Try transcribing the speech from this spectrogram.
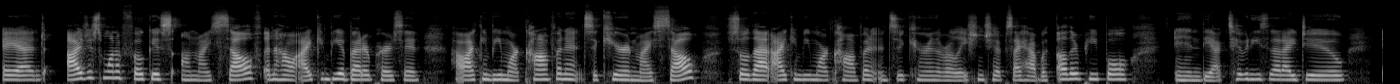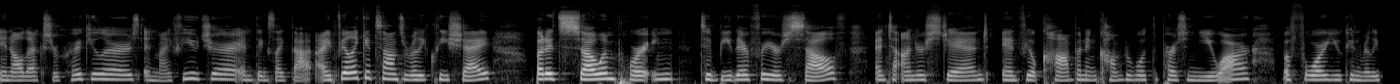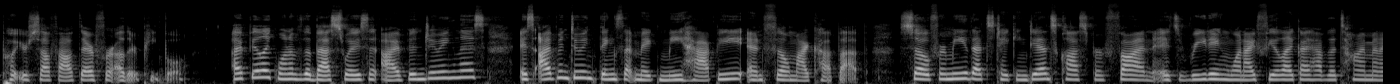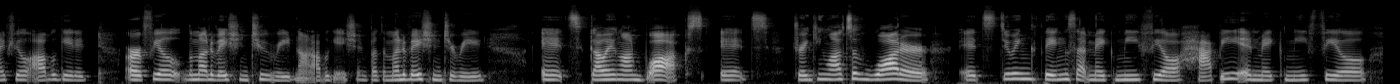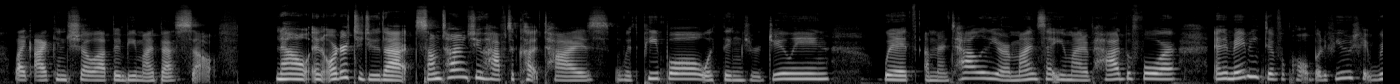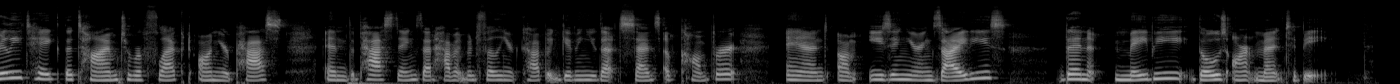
And I just want to focus on myself and how I can be a better person, how I can be more confident, secure in myself, so that I can be more confident and secure in the relationships I have with other people, in the activities that I do, in all the extracurriculars, in my future, and things like that. I feel like it sounds really cliche, but it's so important to be there for yourself and to understand and feel confident and comfortable with the person you are before you can really put yourself out there for other people. I feel like one of the best ways that I've been doing this is I've been doing things that make me happy and fill my cup up. So for me, that's taking dance class for fun. It's reading when I feel like I have the time and I feel obligated or feel the motivation to read, not obligation, but the motivation to read. It's going on walks. It's drinking lots of water. It's doing things that make me feel happy and make me feel like I can show up and be my best self. Now, in order to do that, sometimes you have to cut ties with people, with things you're doing, with a mentality or a mindset you might have had before. And it may be difficult, but if you really take the time to reflect on your past and the past things that haven't been filling your cup and giving you that sense of comfort and um, easing your anxieties, then maybe those aren't meant to be.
